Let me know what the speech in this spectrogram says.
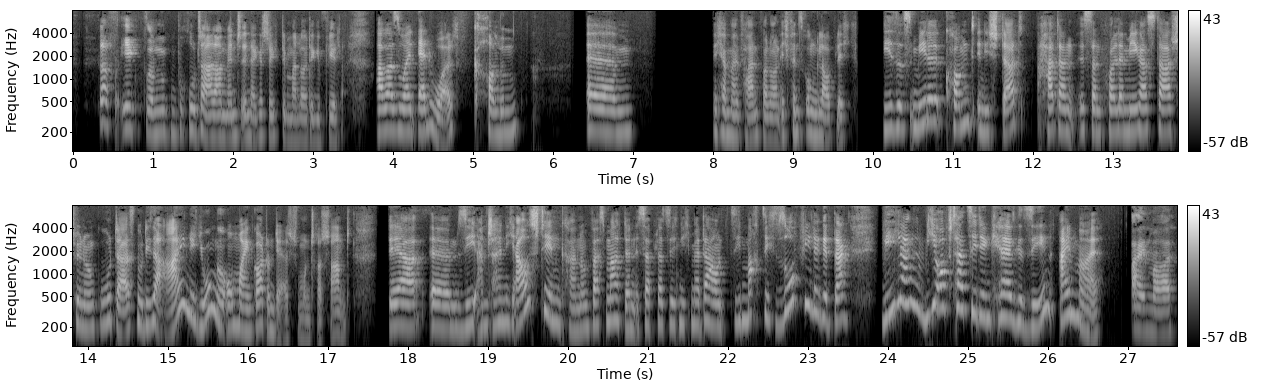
dass irgend so ein brutaler Mensch in der Geschichte mal Leute gefehlt hat. Aber so ein Edward Cullen, ähm, ich habe meinen Faden verloren. Ich finde es unglaublich. Dieses Mädel kommt in die Stadt, hat dann, ist dann voll der Megastar, schön und gut. Da ist nur dieser eine Junge, oh mein Gott, und der ist schon interessant, der ähm, sie anscheinend nicht ausstehen kann. Und was macht? Dann ist er plötzlich nicht mehr da. Und sie macht sich so viele Gedanken. Wie lange, wie oft hat sie den Kerl gesehen? Einmal. Einmal.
